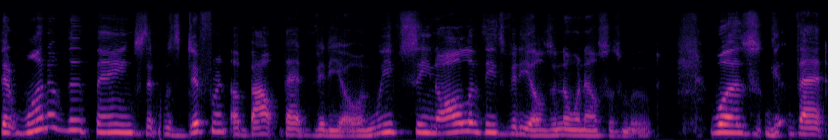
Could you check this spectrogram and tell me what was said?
that one of the things that was different about that video, and we've seen all of these videos and no one else has moved, was that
